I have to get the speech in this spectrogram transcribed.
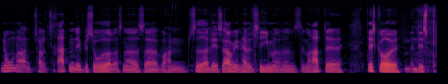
nogen af en 12-13 episoder eller sådan noget, så, hvor han sidder og læser op i en halv time eller sådan. Så den er ret... Øh, det er sgu... Øh, Men det, er sp-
